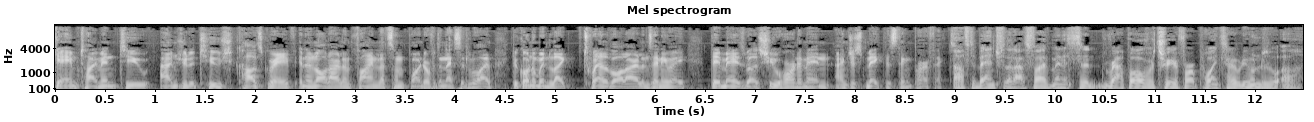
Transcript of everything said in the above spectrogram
game time into Andrew Latouche Cosgrave in an All Ireland final at some point over the next little while. They're going to win like 12 All Irelands anyway. They may as well shoehorn him in and just make this thing perfect. Off the bench for the last five minutes to wrap over three or four points. Everybody wonders, oh,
